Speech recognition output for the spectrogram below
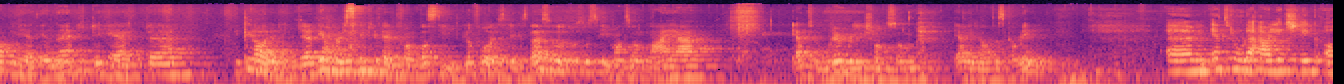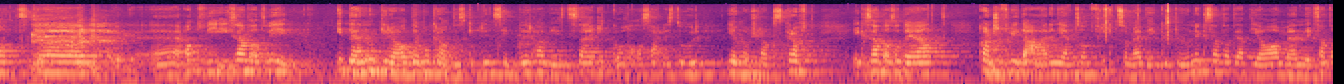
at mediene ikke helt eh, De klarer ikke De har liksom ikke helt fantasi til å forestille seg. Så, så sier man sånn Nei, jeg, jeg tror det blir sånn som jeg vil at det skal bli. Um, jeg tror det er litt slik at, uh, at vi, sant, at vi i den grad demokratiske prinsipper har vist seg ikke å ha særlig stor gjennomslagskraft. Altså at, Kanskje fordi det er en jevn sånn fryktsomhet i kulturen. At, at ja, men? At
